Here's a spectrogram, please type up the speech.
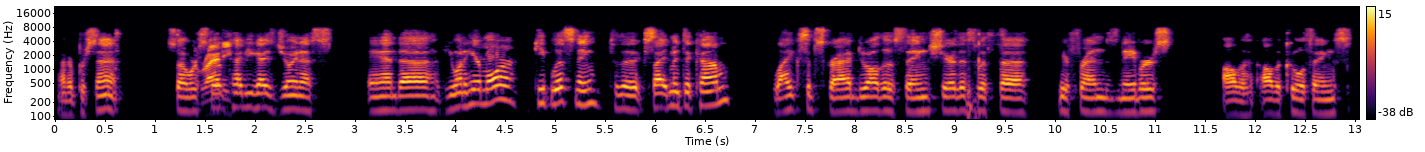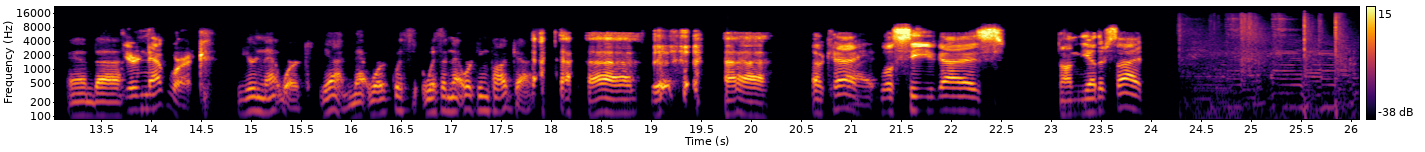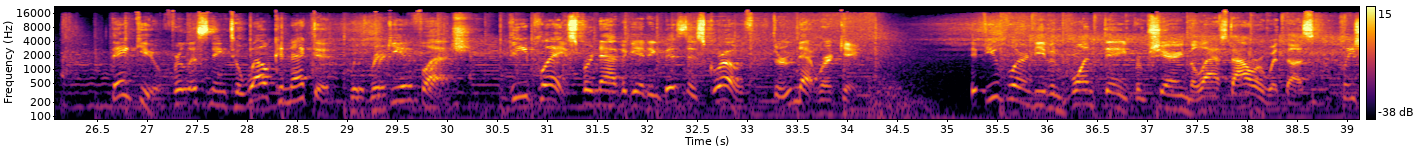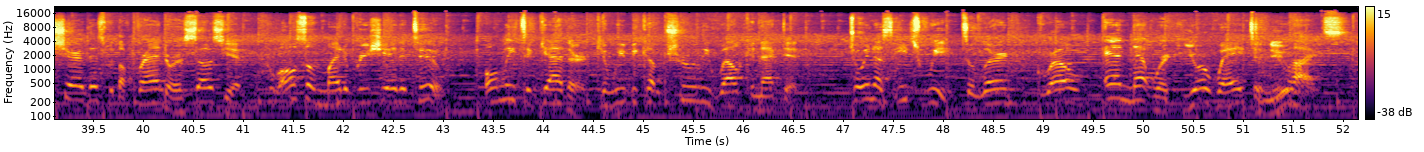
100%. So we're Alrighty. stoked to have you guys join us. And uh, if you want to hear more, keep listening to the excitement to come. Like, subscribe, do all those things. Share this with uh, your friends, neighbors, all the all the cool things and uh your network. your network. Yeah network with with a networking podcast. Uh, uh, okay right. we'll see you guys on the other side. Thank you for listening to well connected with ricky and fletch the place for navigating business growth through networking if you've learned even one thing from sharing the last hour with us, please share this with a friend or associate who also might appreciate it too. Only together can we become truly well connected. Join us each week to learn, grow, and network your way to new heights.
